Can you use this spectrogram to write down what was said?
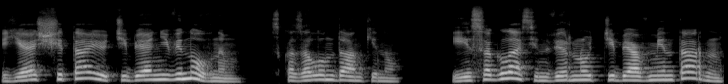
«Я считаю тебя невиновным», — сказал он Данкину, «и согласен вернуть тебя в Минтарн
